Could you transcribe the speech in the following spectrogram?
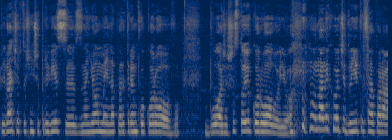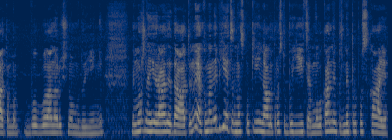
під вечір точніше, привіз е, знайомий на перетримку корову. Боже, що з тою коровою? Вона не хоче доїтися апаратом, бо була на ручному доїнні. Не можна їй ради дати. Ну як вона не б'ється, вона спокійна, але просто боїться, молока не, не пропускає.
